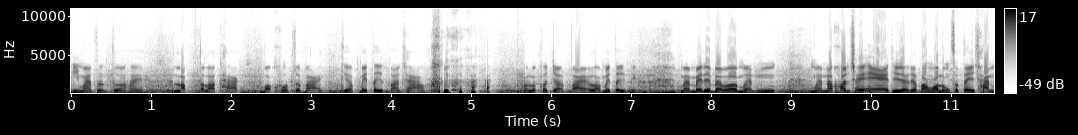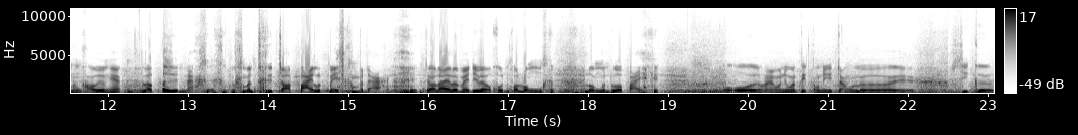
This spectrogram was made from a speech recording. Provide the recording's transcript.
มีม่านส่วนตัวให้ หลับตลอดทางเบาะโคตรสบาย เกือบไม่ตื่นตอนเช้าเพราะเราก็จอดป้ายแล้วเราไม่ตื่นไงมันไม่ได้แบบว่าเหมือนเหมือนนครชัยแอร์ที่เดี๋ยวจะต้องมาลงสเตชันของเขาอย่างเงี้ย แล้วตื่นนะแล้วมันคือจอดป้ายรถเมล์ธรรมดา จอดได้รถเมล์ที่แบบคนเขาลงลงกันทั่วไป โอ้ยวันนี้มันติดตรงนี้จังเลยสติกเกอร์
